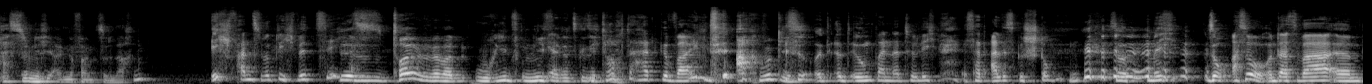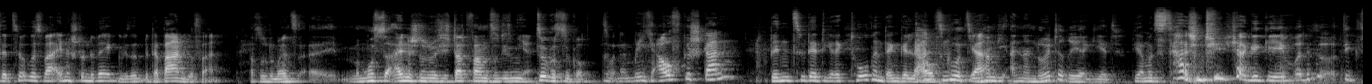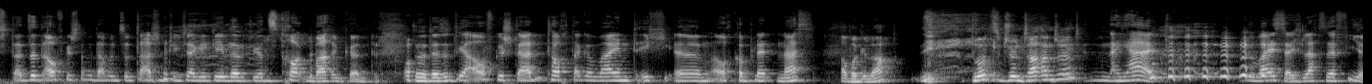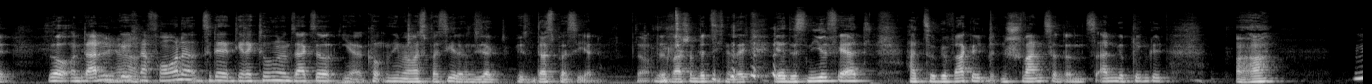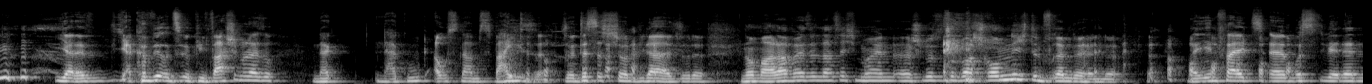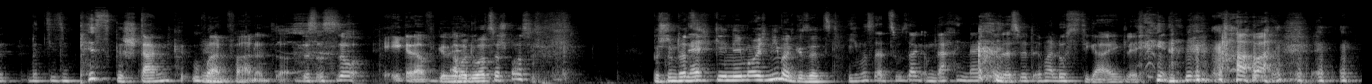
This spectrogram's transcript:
Hast du nicht angefangen zu lachen? Ich fand's wirklich witzig. Das ist toll, wenn man Urin vom Nilpferd ins Die Gesicht Tochter hat geweint. Ach, wirklich? Und, und irgendwann natürlich, es hat alles gestunken. So, mich, so, ach so, und das war, ähm, der Zirkus war eine Stunde weg. Wir sind mit der Bahn gefahren. Achso, du meinst, äh, man musste eine Stunde durch die Stadt fahren, um zu diesem Ja. Zirkus zu kommen. So, dann bin ich aufgestanden, bin zu der Direktorin dann gelaufen. Ganz kurz, ja. wie haben die anderen Leute reagiert? Die haben uns Taschentücher gegeben und so. Die sind aufgestanden und haben uns so Taschentücher gegeben, damit wir uns trocken machen können. So, da sind wir aufgestanden, Tochter geweint, ich ähm, auch komplett nass. Aber gelacht? Du hattest einen schönen Tag anscheinend? Naja, du weißt ja, ich lache sehr viel. So, und dann Ja. gehe ich nach vorne zu der Direktorin und sage so, ja, gucken Sie mal, was passiert. Und sie sagt, wie ist denn das passiert? So, das war schon witzig. Dann ja, das Nilpferd hat so gewackelt mit dem Schwanz und uns angepinkelt. Aha. Ja, dann, ja, können wir uns irgendwie waschen oder so? Na, na gut, ausnahmsweise. So, das ist schon wieder so eine, Normalerweise lasse ich meinen äh, Schlüssel zum Waschraum nicht in fremde Hände. Na, jedenfalls äh, mussten wir dann mit diesem Pissgestank U-Bahn fahren und so. Das ist so ekelhaft gewesen. Aber du hattest ja Spaß. Bestimmt hat Nee. sich neben euch niemand gesetzt. ich muss dazu sagen, im Nachhinein, also es wird immer lustiger eigentlich. aber,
